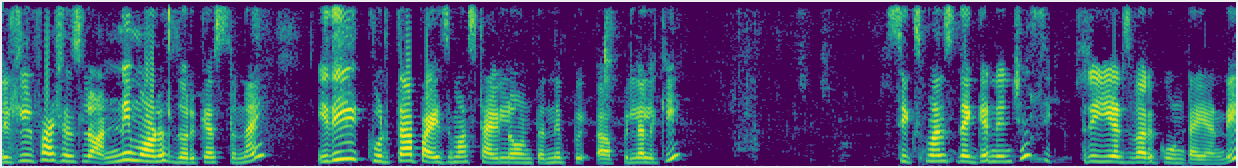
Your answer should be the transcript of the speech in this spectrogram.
లిటిల్ ఫ్యాషన్స్లో అన్ని మోడల్స్ దొరికేస్తున్నాయి. ఇది కుర్తా పైజమా స్టైల్లో ఉంటుంది పిల్లలకి. సిక్స్ మంత్స్ దగ్గర నుంచి సిక్స్ త్రీ ఇయర్స్ వరకు ఉంటాయండి.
